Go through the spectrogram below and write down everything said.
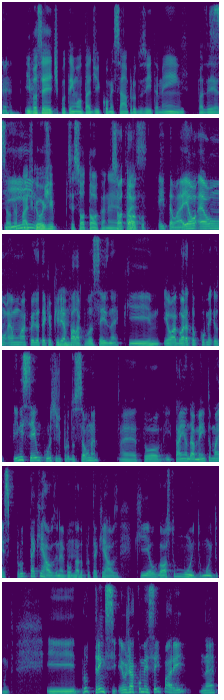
E você, tipo, tem vontade de começar a produzir também, fazer essa outra parte? Sim. Porque hoje você só toca, né? Só Faz- toco. Então, aí é, um- é, um- é uma coisa até que eu queria Uhum. falar com vocês, né? Que eu agora tô come... eu iniciei um curso de produção, né? É, tô, tá em andamento, mas pro Tech House, né? Voltado Uhum. pro Tech House, que eu gosto muito, muito, muito. E pro Trance, eu já comecei e parei, né?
